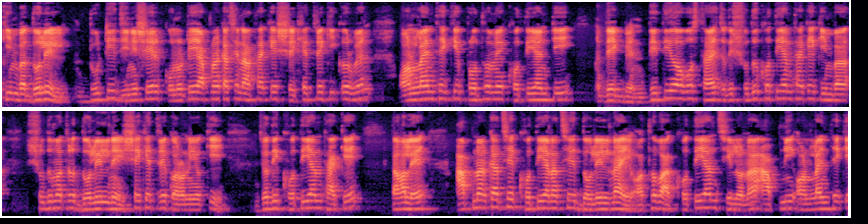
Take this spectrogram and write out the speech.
কিংবা দলিল দুটি জিনিসের কোনোটাই আপনার কাছে না থাকে, সেক্ষেত্রে কি করবেন? অনলাইন থেকে প্রথমে খতিয়ানটি দেখবেন। দ্বিতীয় অবস্থায় যদি শুধু খতিয়ান থাকে কিংবা শুধুমাত্র দলিল নেই, সেক্ষেত্রে করণীয় কি? যদি খতিয়ান থাকে, তাহলে আপনার কাছে খতিয়ান আছে, দলিল নাই, অথবা খতিয়ান ছিল না, আপনি অনলাইন থেকে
